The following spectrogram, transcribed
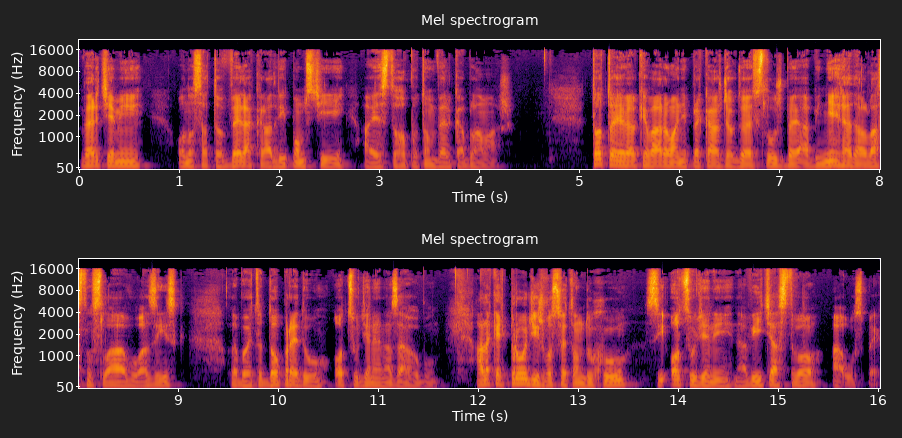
Verte mi, ono sa to veľakrát vypomstí a je z toho potom veľká blamáž. Toto je veľké varovanie pre každého, kto je v službe, aby nehľadal vlastnú slávu a zisk, lebo je to dopredu odsúdené na záhubu. Ale keď prúdiš vo Svetom duchu, si odsúdený na víťazstvo a úspech.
